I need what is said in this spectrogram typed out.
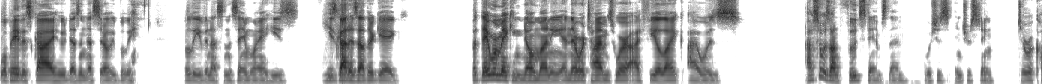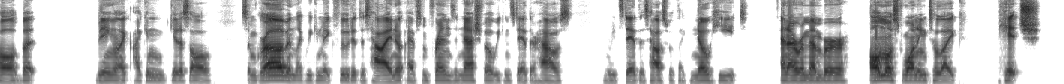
we'll pay this guy who doesn't necessarily believe believe in us in the same way. He's he's got his other gig. But they were making no money and there were times where I feel like I was I also was on food stamps then, which is interesting to recall, but being like I can get us all some grub and like we can make food at this house. I know I have some friends in Nashville. We can stay at their house. And we'd stay at this house with like no heat. And I remember almost wanting to like pitch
